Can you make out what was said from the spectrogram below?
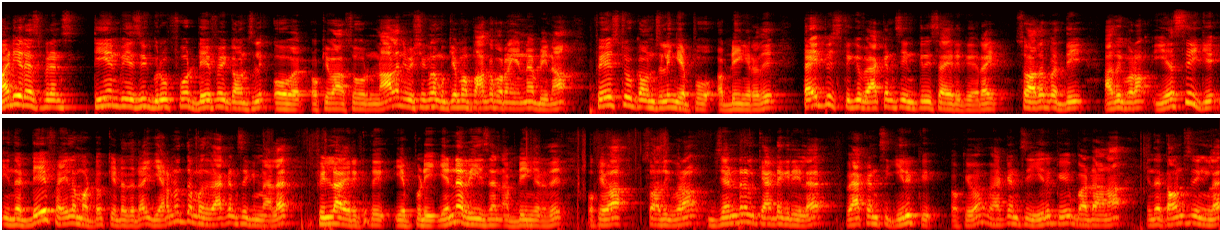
My dear TNPSC group four day five counselling over ஓகேவா ஸோ ஒரு நாலஞ்சு விஷயங்களை முக்கியமாக பார்க்க போகிறோம் என்ன அப்படின்னா ஃபேஸ் டூ கவுன்சிலிங் எப்போ அப்படிங்கிறது டைப்பிஸ்ட்டுக்கு வேகன்சி இன்க்ரீஸ் ஆகிருக்கு ரைட் ஸோ அதை பற்றி அதுக்கப்புறம் எஸ்சிக்கு இந்த டே ஃபைவ்ல மட்டும் கிட்டத்தட்ட இரநூத்தம்பது வேகன்சிக்கு மேலே ஃபில் ஆகிருக்குது எப்படி? என்ன ரீசன் அப்படிங்கிறது? ஓகேவா ஸோ அதுக்கப்புறம் ஜென்ரல் கேட்டகரியில் வேகன்சி இருக்குது ஓகேவா வேகன்சி இருக்குது பட் ஆனால் இந்த கவுன்சிலிங்கில்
